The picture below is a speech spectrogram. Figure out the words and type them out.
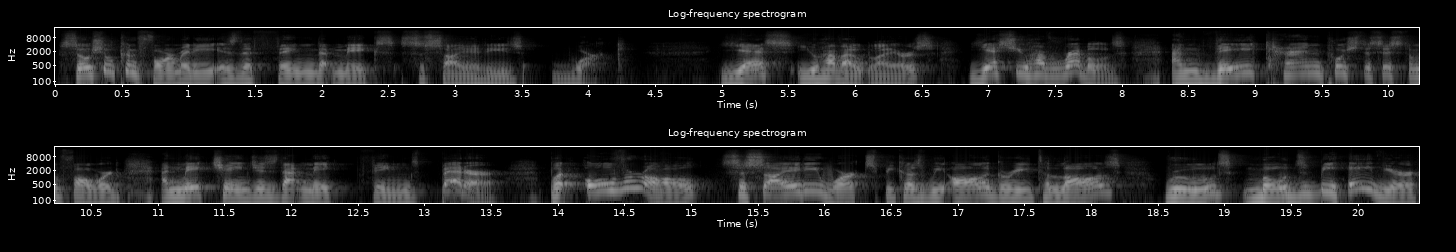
Social conformity is the thing that makes societies work. Yes, you have outliers. Yes, you have rebels. And they can push the system forward and make changes that make things better. But overall, society works because we all agree to laws, rules, modes of behavior,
